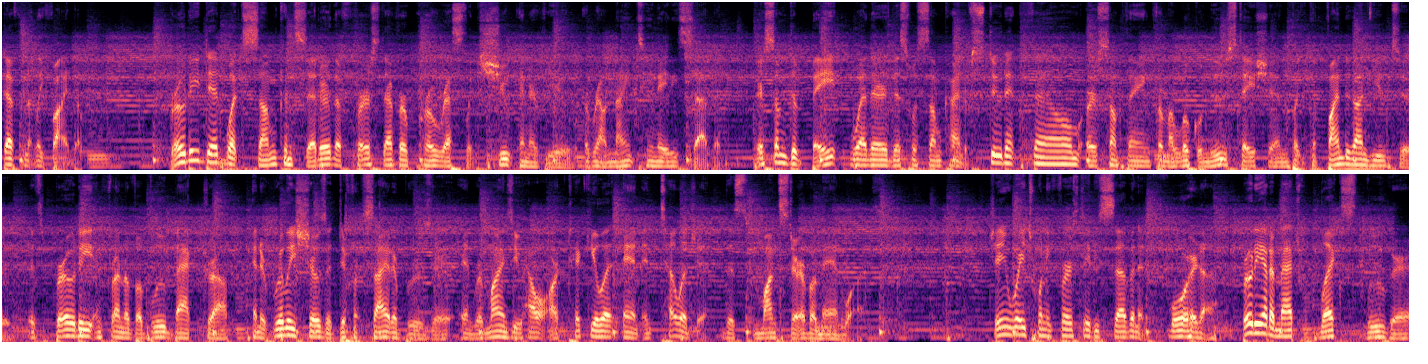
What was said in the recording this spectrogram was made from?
definitely find them. Brody did what some consider the first ever pro wrestling shoot interview around 1987. There's some debate whether this was some kind of student film or something from a local news station, but you can find it on YouTube. It's Brody in front of a blue backdrop, and it really shows a different side of Bruiser and reminds you how articulate and intelligent this monster of a man was. January 21st, 87 in Florida, Brody had a match with Lex Luger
